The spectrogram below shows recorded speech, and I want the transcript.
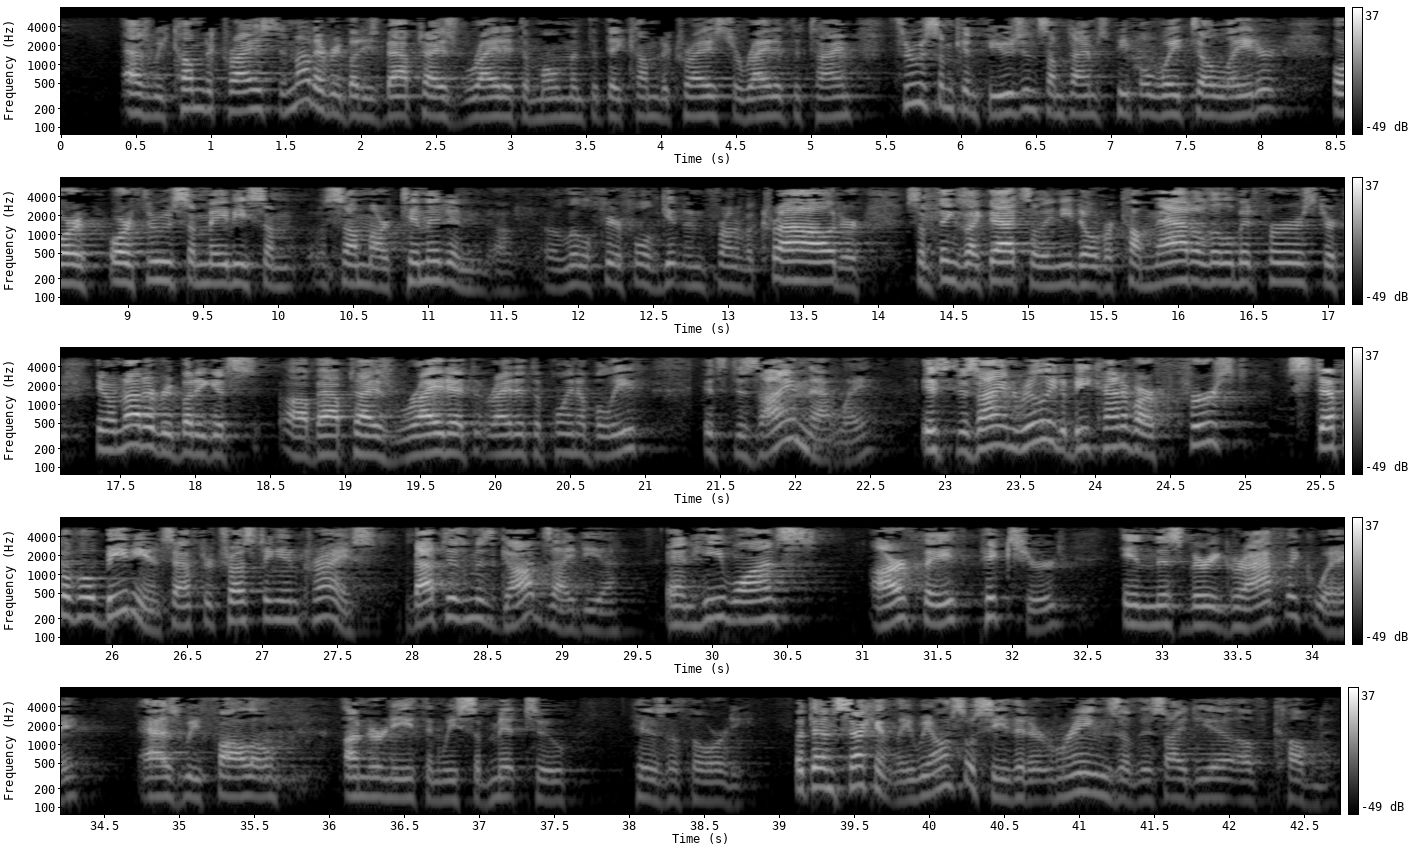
as we come to Christ, and not everybody's baptized right at the moment that they come to Christ or right at the time. Through some confusion, sometimes people wait till later, or or through some maybe some some are timid and a, a little fearful of getting in front of a crowd, or some things like that, so they need to overcome that a little bit first. Or you know, not everybody gets uh, baptized right at right at the point of belief. It's designed that way. It's designed really to be kind of our first step of obedience after trusting in Christ. Baptism is God's idea. And he wants our faith pictured in this very graphic way as we follow underneath and we submit to his authority. But then, secondly, we also see that it rings of this idea of covenant.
